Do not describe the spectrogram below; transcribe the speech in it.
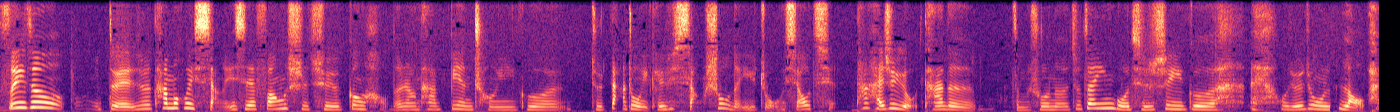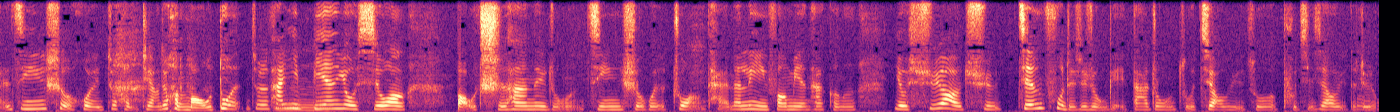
所以就对，就是他们会想一些方式去更好的让它变成一个。就是大众也可以去享受的一种消遣，它还是有它的怎么说呢？就在英国，其实是一个，哎呀，我觉得这种老牌精英社会就很这样，就很矛盾。就是他一边又希望保持他那种精英社会的状态，但另一方面，他可能又需要去肩负着这种给大众做教育、做普及教育的这种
